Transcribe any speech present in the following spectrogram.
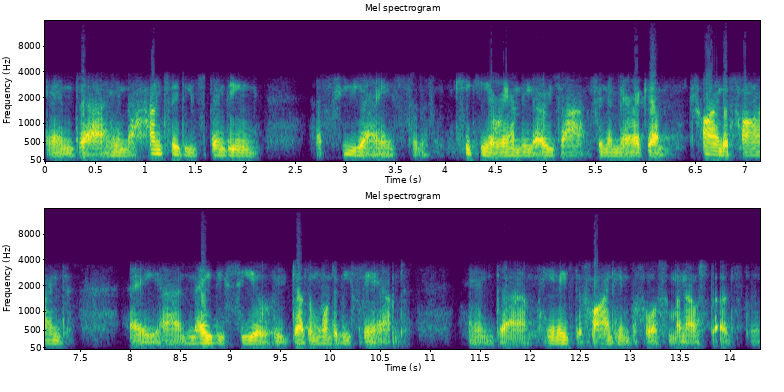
and uh, in The Hunted, he's spending a few days sort of kicking around the Ozarks in America, trying to find a uh, Navy SEAL who doesn't want to be found and um, he needs to find him before someone else does to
